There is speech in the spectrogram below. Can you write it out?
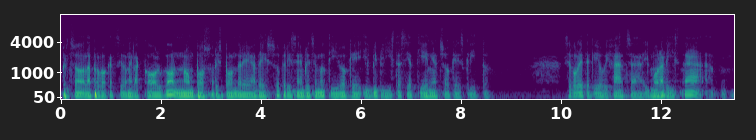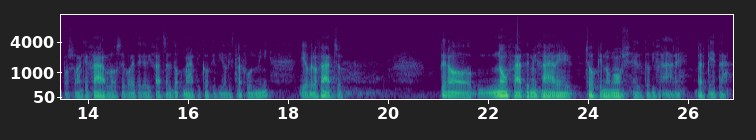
Perciò la provocazione la colgo, non posso rispondere adesso per il semplice motivo che il biblista si attiene a ciò che è scritto. Se volete che io vi faccia il moralista, posso anche farlo, se volete che vi faccia il dogmatico, che Dio li strafulmini, io ve lo faccio però non fatemi fare ciò che non ho scelto di fare, per pietà.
